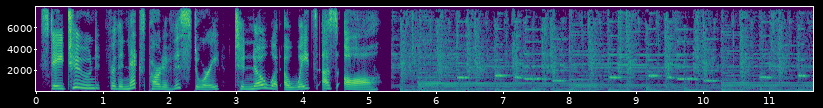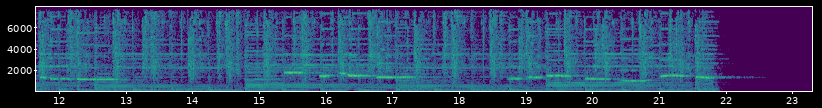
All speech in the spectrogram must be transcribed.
Stay tuned for the next part of this story to know what awaits us all.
